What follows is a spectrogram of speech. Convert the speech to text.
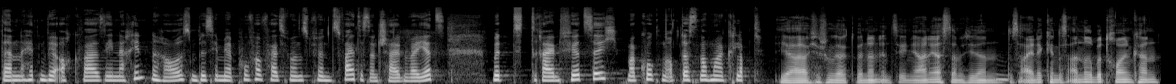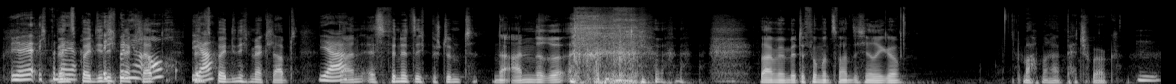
dann hätten wir auch quasi nach hinten raus ein bisschen mehr Puffer, falls wir uns für ein zweites entscheiden. Weil jetzt mit 43, mal gucken, ob das nochmal klappt. ja, habe ich ja schon gesagt, wenn dann in zehn Jahren erst, damit die dann das eine Kind das andere betreuen kann. Ja, ja, ich bin Wenn es ja, bei dir ich nicht bin mehr ja klappt, auch, wenn es ja, bei dir nicht mehr klappt, Ja. dann es findet sich bestimmt eine andere, sagen wir Mitte 25-Jährige, macht man halt Patchwork. Hm.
